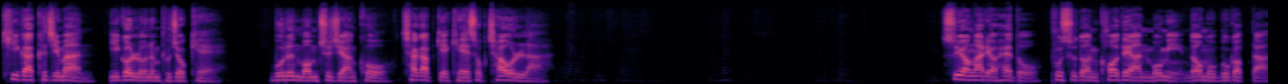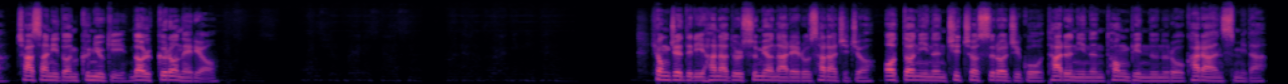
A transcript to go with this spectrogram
키가 크지만 이걸로는 부족해. 물은 멈추지 않고 차갑게 계속 차올라. 수영하려 해도 부수던 거대한 몸이 너무 무겁다. 자산이던 근육이 널 끌어내려. 형제들이 하나둘 수면 아래로 사라지죠. 어떤 이는 지쳐 쓰러지고 다른 이는 텅 빈 눈으로 가라앉습니다.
